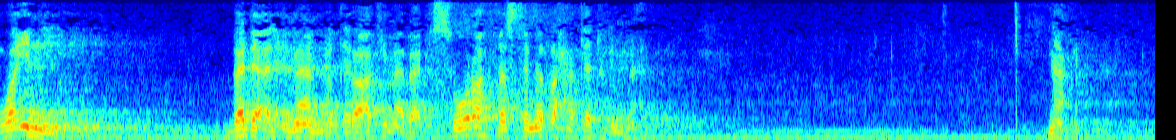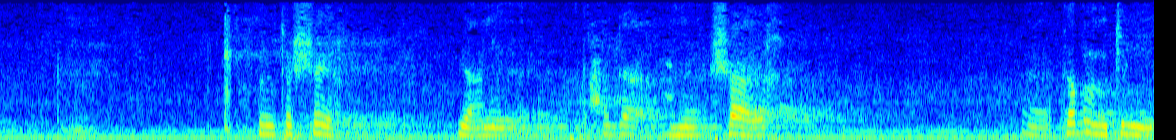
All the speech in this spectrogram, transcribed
وإن بدأ الإمام بقراءة ما بعد السورة فاستمر حتى تتمها نعم. قلت الشيخ يعني أحد من الشايخ آه، قبل أن تجي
